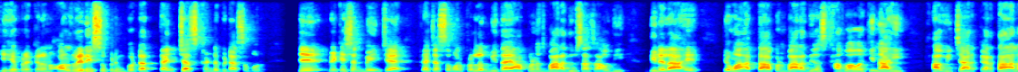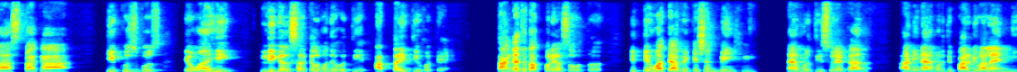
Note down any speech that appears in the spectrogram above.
की हे प्रकरण ऑलरेडी सुप्रीम कोर्टात त्यांच्याच खंडपीठासमोर जे वेकेशन बेंच आहे त्याच्यासमोर प्रलंबित आहे. आपणच बारा दिवसाचा अवधी दिलेला आहे. तेव्हा आता आपण बारा दिवस थांबावं की नाही हा विचार करता आला असता का? ही कुजबुज तेव्हाही लिगल सर्कलमध्ये होती आत्ताही ती होते. सांगायचं तात्पर्य असं होतं की तेव्हा त्या व्हेकेशन बेंचनी न्यायमूर्ती सूर्यकांत आणि न्यायमूर्ती पार्डीवाला यांनी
